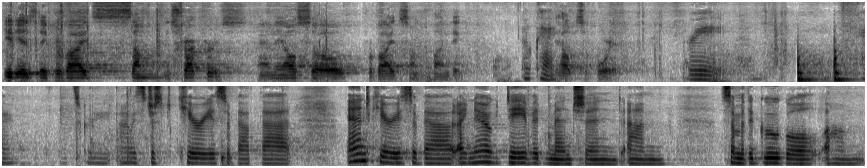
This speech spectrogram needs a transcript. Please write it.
It is, they provide some instructors, and they also provide some funding Okay. to help support it. Great. Okay, that's great. I was just curious about that. And curious about, I know David mentioned um, some of the Google um,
